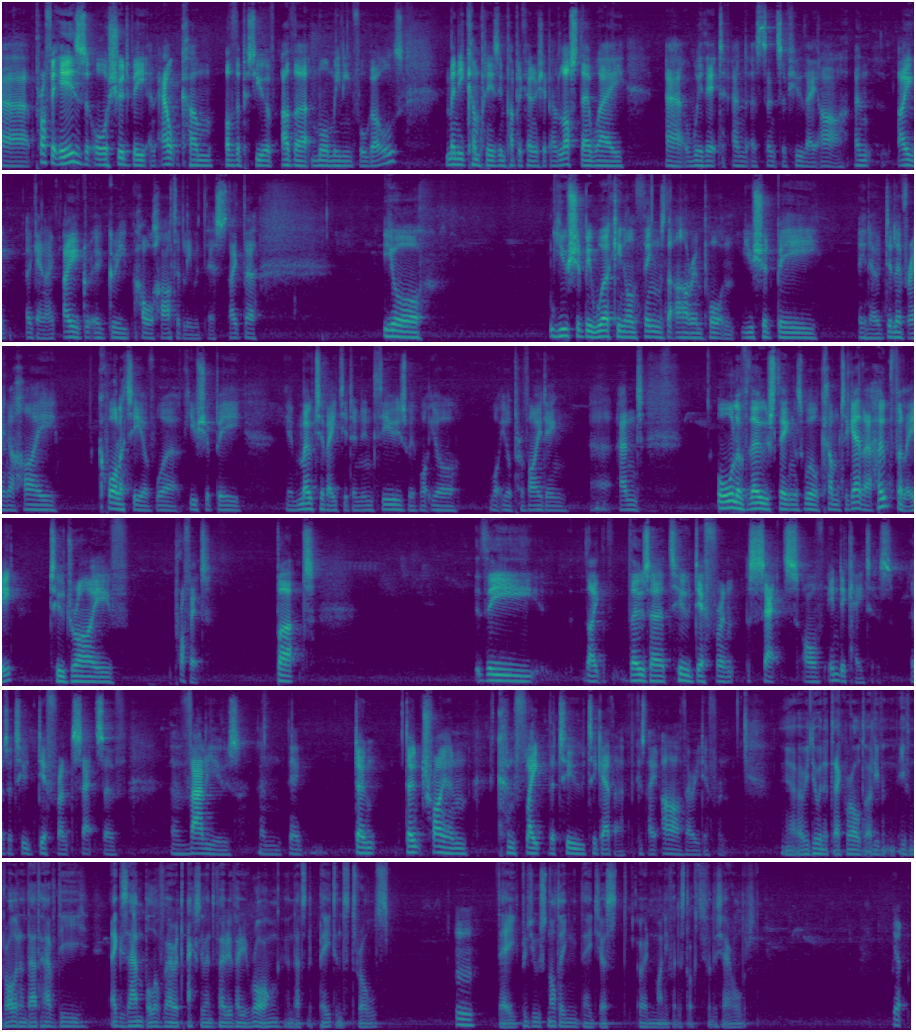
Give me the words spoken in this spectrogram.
uh, profit is or should be an outcome of the pursuit of other more meaningful goals. Many companies in public ownership have lost their way uh, with it and a sense of who they are. And I, again, I, I agree, agree wholeheartedly with this. Like the your you should be working on things that are important. You should be, you know, delivering a high quality of work. You should be you know, motivated and enthused with what you're what you're providing, uh, and all of those things will come together, hopefully, to drive profit. But the like those are two different sets of indicators. Those are two different sets of, of values, and they don't don't try and conflate the two together because they are very different. Yeah, but we do in the tech world, or even even broader than that, have the example of where it actually went very very wrong, and that's the patent trolls. Mm. They produce nothing; they just earn money for the stocks for the shareholders. Yep.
